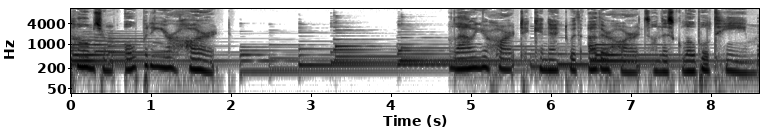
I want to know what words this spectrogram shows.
comes from opening your heart, allowing your heart to connect with other hearts on this global team.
